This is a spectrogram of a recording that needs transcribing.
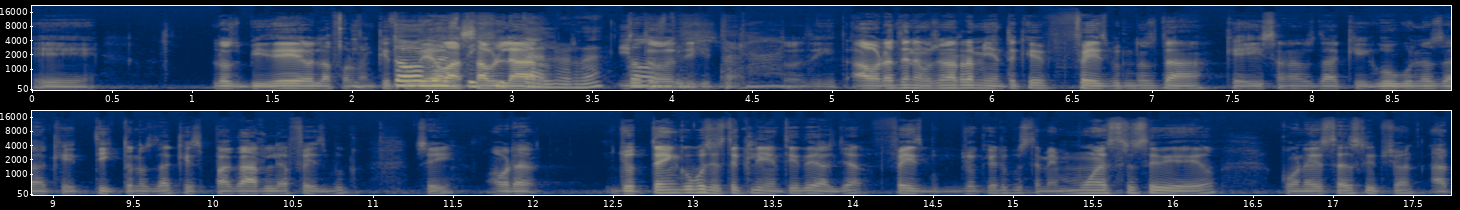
eh, los videos, la forma en que tú le vas a hablar. digital, ¿verdad? Y Todo todo, es es digital, digital. todo es digital. Ahora tenemos una herramienta que Facebook nos da, que Instagram nos da, que Google nos da, que TikTok nos da, que es pagarle a Facebook. ¿sí? Ahora, yo tengo pues este cliente ideal ya, Facebook. Yo quiero que usted me muestre este video con esta descripción a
